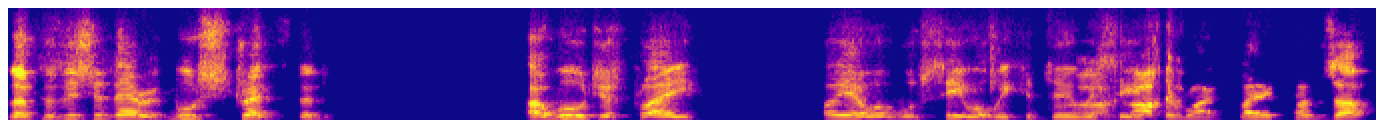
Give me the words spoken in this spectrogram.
the position there it will strengthen. And we'll just play. Oh, yeah, well, we'll see what we can do. We'll see I, if I, the right player comes up.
